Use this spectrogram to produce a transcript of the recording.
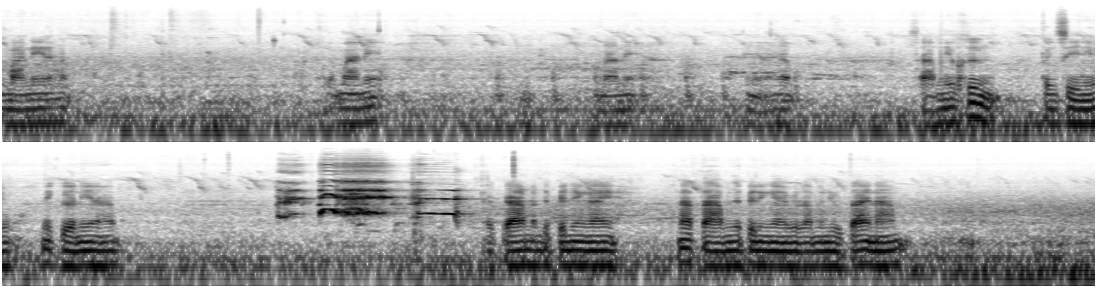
ประมาณนี้นะครับ ประมาณนี้ ประมาณนี้นี่นะครับสามนิ้วครึ่งถึงสี่นิ้วไม่เกินนี้นะครับอาการมันจะเป็นยังไง หน้าตามันจะเป็นยังไง เวลามันอยู่ใต้น้ำผ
